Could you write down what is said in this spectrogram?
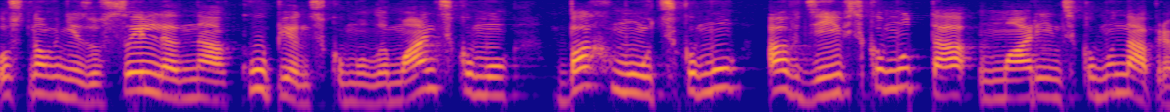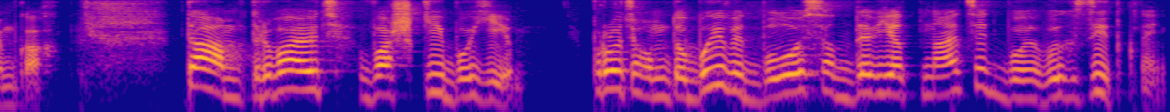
основні зусилля на Куп'янському, Лиманському, Бахмутському, Авдіївському та Мар'їнському напрямках. Там тривають важкі бої. Протягом доби відбулося 19 бойових зіткнень.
